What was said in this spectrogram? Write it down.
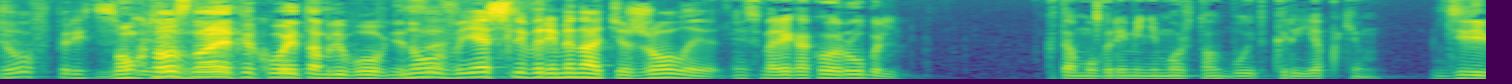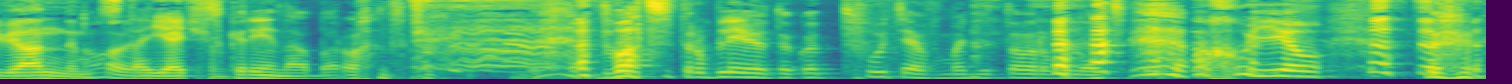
Ну, в принципе. Ну, кто знает, какой там любовница. Ну, если времена тяжелые, И смотри, какой рубль. К тому времени, может, он будет крепким. Деревянным. ну, Стоячим. скорее наоборот. 20 рублей, он такой, тьфу тебя в монитор, блядь. Охуел.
